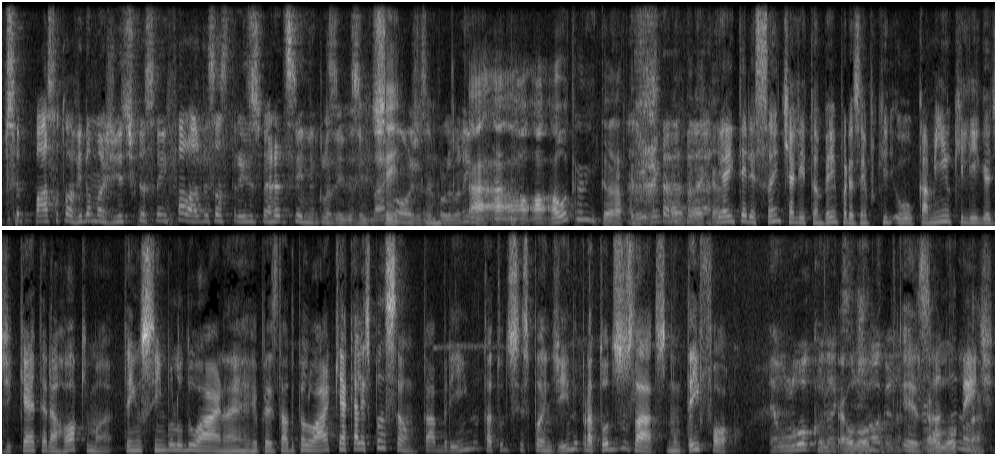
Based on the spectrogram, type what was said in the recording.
você passa a tua vida magística sem falar dessas três esferas de cima, inclusive. Assim, vai Sim. longe, sem problema nenhum. Ah, a, a- a- a outra nem tanto. A três nem tanto, né, E é interessante ali também, por exemplo, que o caminho que liga de Keter a Rockman tem o símbolo do ar, né? Representado pelo ar, que é aquela expansão. Tá abrindo, tá tudo se expandindo para todos os lados, não tem foco. É o louco, né? Que É se o louco. joga, né? Exatamente.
